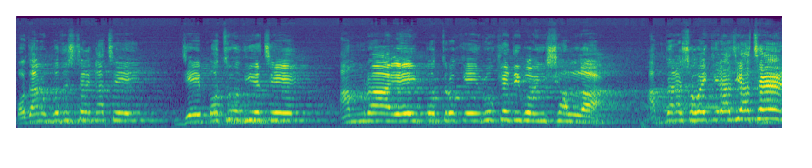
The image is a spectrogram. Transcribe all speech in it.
প্রধান উপদেষ্টার কাছে যে পত্র দিয়েছে, আমরা এই পত্রকে রুখে দিব ইনশাল্লাহ আপনারা সবাই কি রাজি আছেন?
